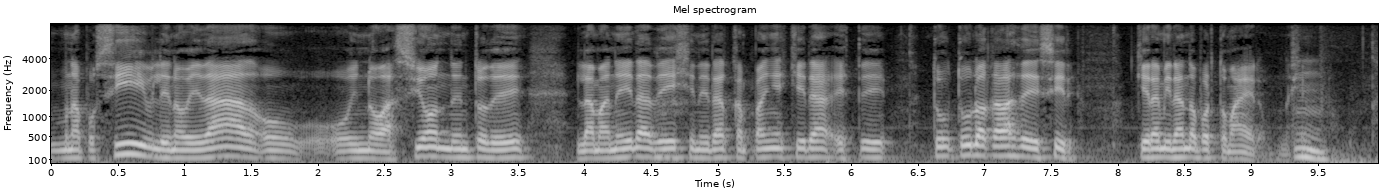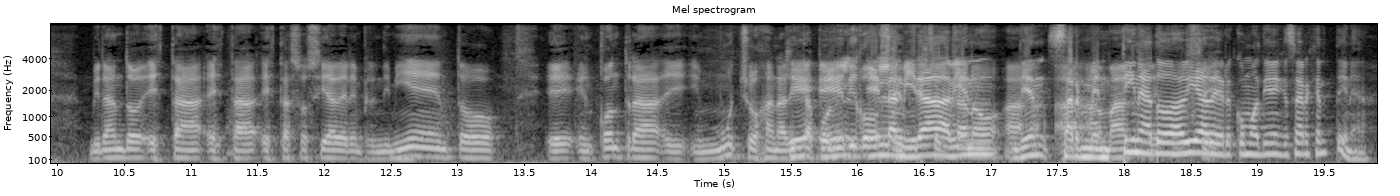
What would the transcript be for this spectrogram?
una posible novedad o, o innovación dentro de la manera de generar campañas que era, este tú, tú lo acabas de decir, que era mirando a Puerto Madero, por ejemplo. Mm. Mirando esta, esta, esta sociedad del emprendimiento, eh, en contra, eh, y muchos analistas que políticos. es la mirada bien, a- bien a- a sarmentina Macri, todavía sí. de cómo tiene que ser Argentina.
